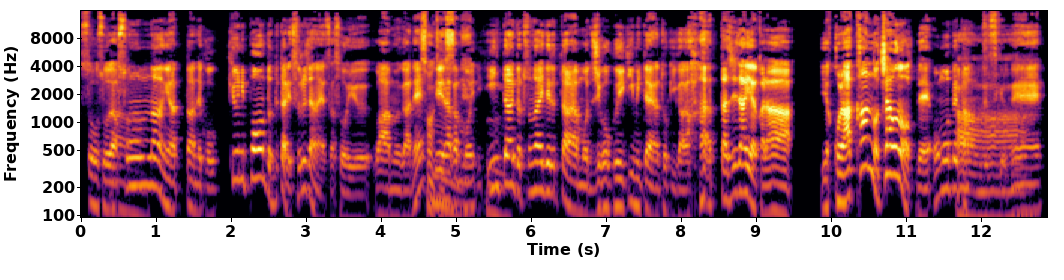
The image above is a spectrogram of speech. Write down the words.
そうそうだ、そんなんやったんで、こう、急にポーンと出たりするじゃないですか、そういうワームがね。で、そうでなんかもう、インターネット繋いでたらもう地獄行きみたいな時があった時代やから、いや、これあかんのちゃうのって思ってたんですよね。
